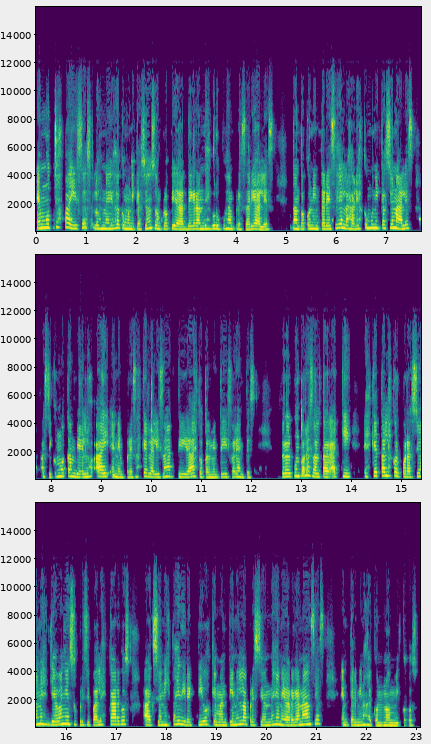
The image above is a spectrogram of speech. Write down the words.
En muchos países, los medios de comunicación son propiedad de grandes grupos empresariales, tanto con intereses en las áreas comunicacionales, así como también los hay en empresas que realizan actividades totalmente diferentes. Pero el punto a resaltar aquí es que tales corporaciones llevan en sus principales cargos a accionistas y directivos que mantienen la presión de generar ganancias en términos económicos,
